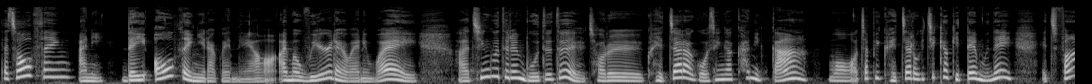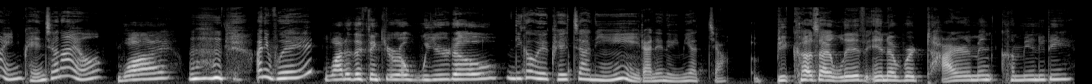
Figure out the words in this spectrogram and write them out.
That's all thing. 아니, they all thing이라고 했네요. I'm a weirdo anyway. 아, 친구들은 모두들 저를 괴짜라고 생각하니까 뭐 어차피 괴짜로 찍혔기 때문에 It's fine. 괜찮아요. Why? 아니 왜? Why do they think you're a weirdo? 네가 왜 괴짜니? 라는 의미였죠. Because I live in a retirement community?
